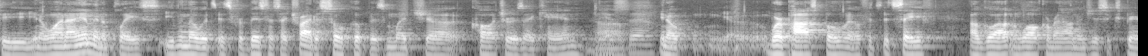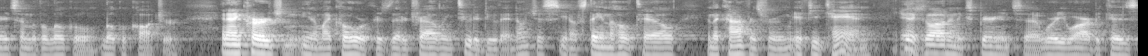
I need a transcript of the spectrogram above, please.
to, you know, when I am in a place, even though it's, it's for business, I try to soak up as much uh, culture as I can. Yes, Uh, sir. you know, where possible, you know, if it's, it's safe, I'll go out and walk around and just experience some of the local local culture. And I encourage, you know, my coworkers that are traveling too to do that. Don't just, you know, stay in the hotel in the conference room if you can. Yeah, Yes, go sir. out and experience uh, where you are because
